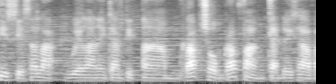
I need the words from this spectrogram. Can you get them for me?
ที่เสียสละเวลาในการติดตามรับชมรับฟังกันด้วยครับ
